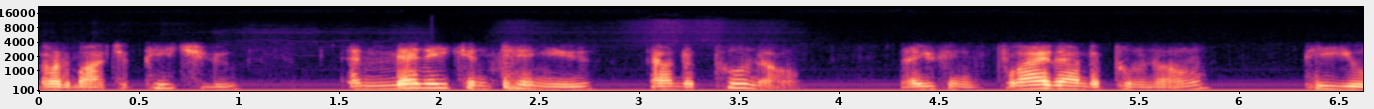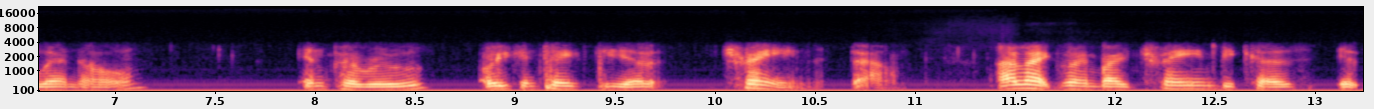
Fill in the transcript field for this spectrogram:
go to Machu Picchu, and many continue down to Puno. Now, you can fly down to Puno, P U N O, in Peru, or you can take the uh, train down. I like going by train because it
